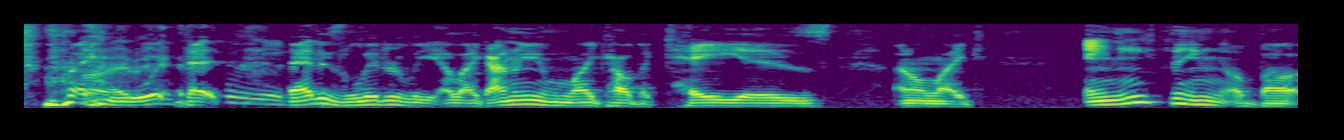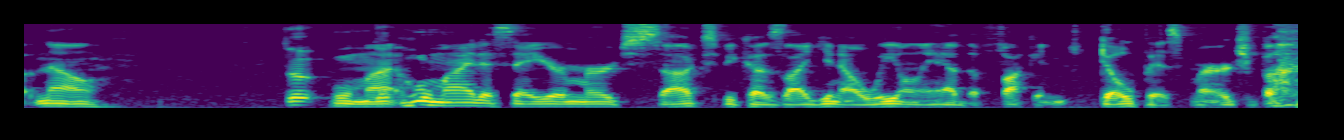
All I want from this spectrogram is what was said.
like Right. what, that that is literally like I don't even like how the K is. I don't like anything about now. The- Who am I? the- Who am I to say your merch sucks? Because like you know we only have the fucking dopest merch, but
